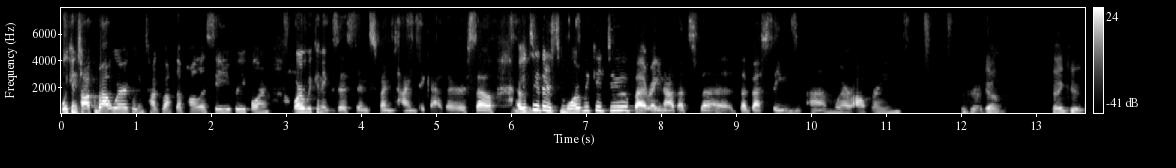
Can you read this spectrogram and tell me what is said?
we can talk about work we can talk about the policy reform or we can exist and spend time together so I would say there's more we could do, but right now that's the the best thing um, we're offering. mhm. Thank you.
